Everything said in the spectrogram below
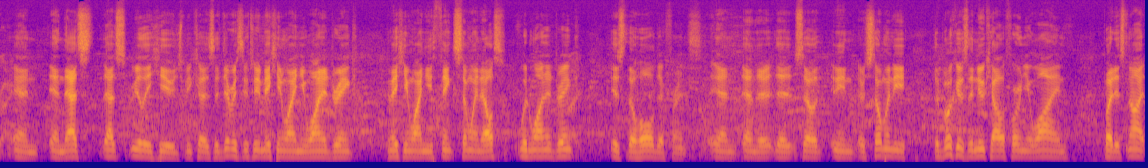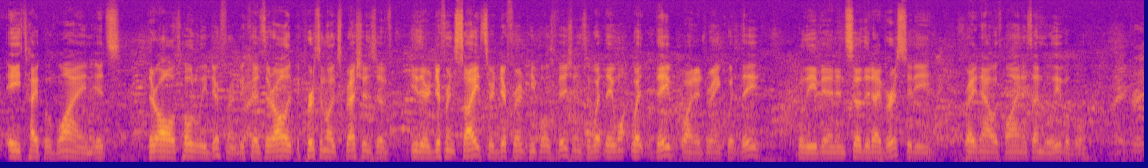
Right. And, and that's, that's really huge because the difference between making wine you want to drink and making wine you think someone else would want to drink right. is the whole difference. And, and the, the, so, I mean, there's so many, the book is the new California wine, but it's not a type of wine. It's, they're all totally different because they're all personal expressions of either different sites or different people's visions of what they want, what they want to drink, what they believe in, and so the diversity right now with wine is unbelievable. I agree.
